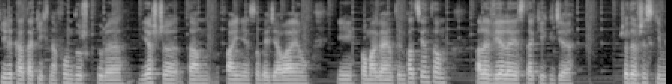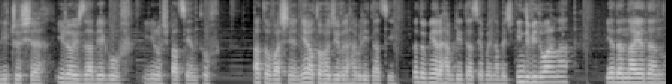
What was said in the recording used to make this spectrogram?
kilka takich na fundusz, które jeszcze tam fajnie sobie działają i pomagają tym pacjentom, ale wiele jest takich, gdzie przede wszystkim liczy się ilość zabiegów ilość pacjentów, a to właśnie nie o to chodzi w rehabilitacji. Według mnie rehabilitacja powinna być indywidualna, jeden na jeden.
